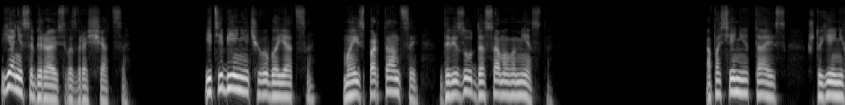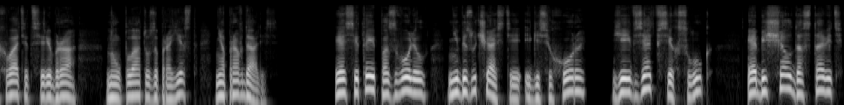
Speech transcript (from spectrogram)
я не собираюсь возвращаться. И тебе нечего бояться. Мои спартанцы довезут до самого места. Опасения Таис, что ей не хватит серебра на уплату за проезд, не оправдались. И Осетей позволил не без участия Эгисихоры ей взять всех слуг и обещал доставить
